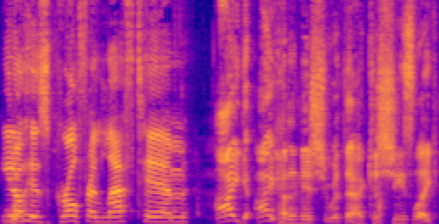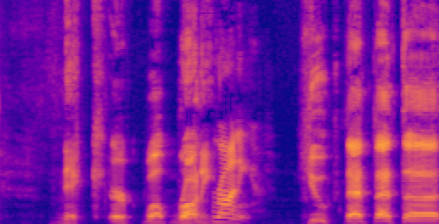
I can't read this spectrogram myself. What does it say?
you What- know, his girlfriend left him, I I had an issue with that because she's like Nick or well Ronnie. Ronnie. you that that uh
